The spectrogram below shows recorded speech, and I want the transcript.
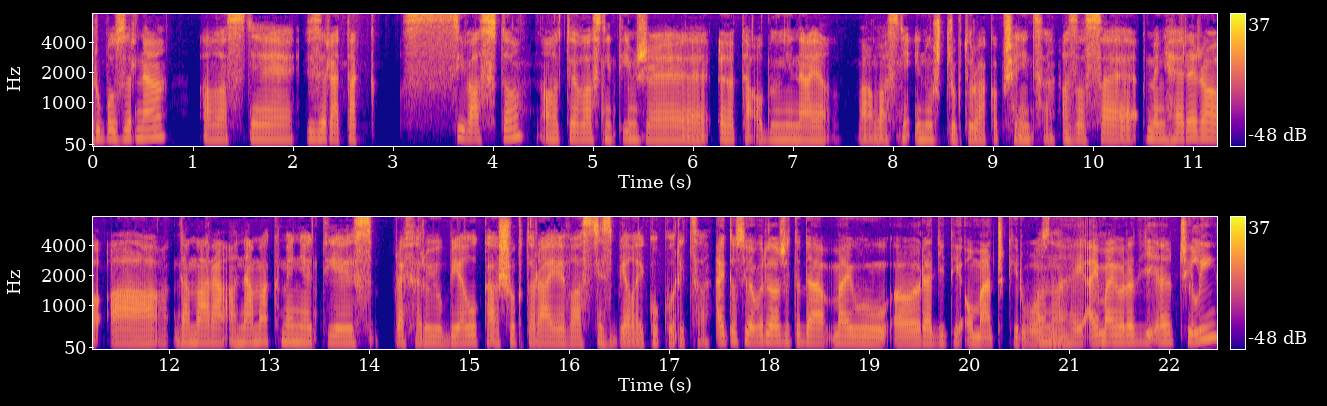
hrubozrná a vlastne vyzerá tak sivasto, ale to je vlastne tým, že e, tá obilnina má vlastne inú štruktúru ako pšenica. A zase kmeň Herero a Damara a Nama kmene tie preferujú bielu kašu, ktorá je vlastne z bielej kukurice. Aj to si hovorila, že teda majú uh, radi tie omáčky rôzne, ano. hej? Aj majú radi uh, čili?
